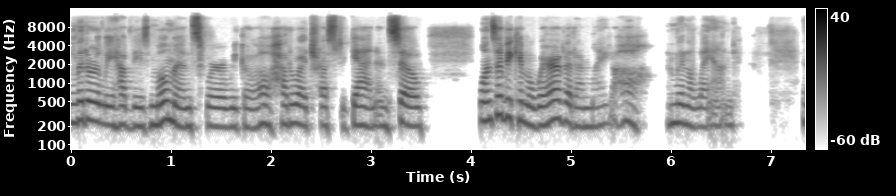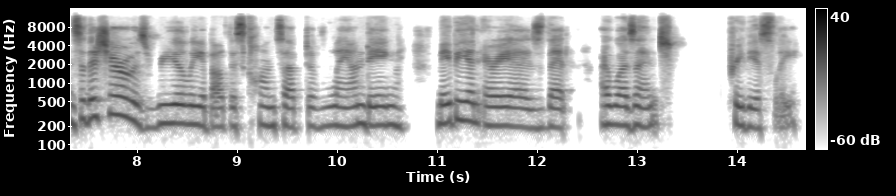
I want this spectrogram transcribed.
literally have these moments where we go oh how do i trust again and so once I became aware of it, I'm like, oh, I'm going to land. And so this year was really about this concept of landing, maybe in areas that I wasn't previously.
